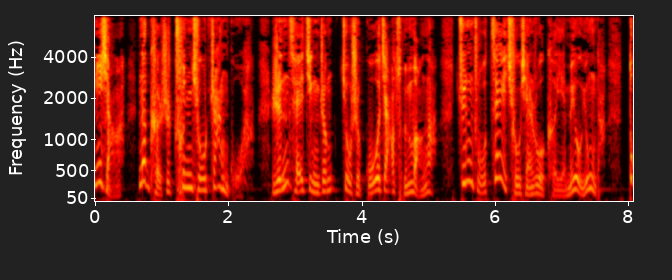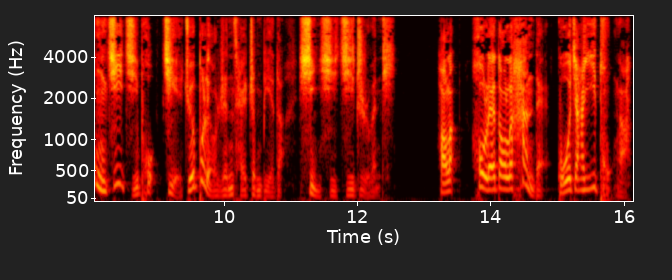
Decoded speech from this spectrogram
你想啊，那可是春秋战国啊，人才竞争就是国家存亡啊。君主再求贤若渴也没有用的，动机急迫，解决不了人才甄别的信息机制问题。好了，后来到了汉代，国家一统了，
